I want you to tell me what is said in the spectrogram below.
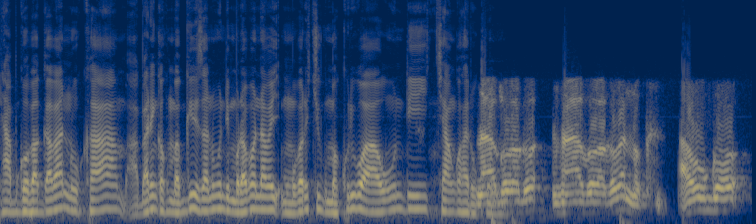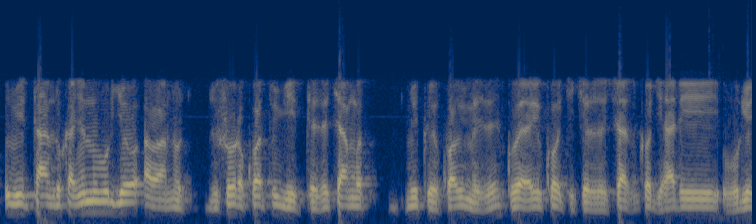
ntabwo bagabanuka abarenga ku mabwiriza n'ubundi murabona umubare ukiguma kuri wa wundi cyangwa hari ntabwo bagabanuka. Ahubwo bitandukanye n'uburyo abantu dushobora kuba tubyiteze cyangwa bikwiye kuba bimeze kubera yuko iki cyorezo cyazi ko gihari uburyo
